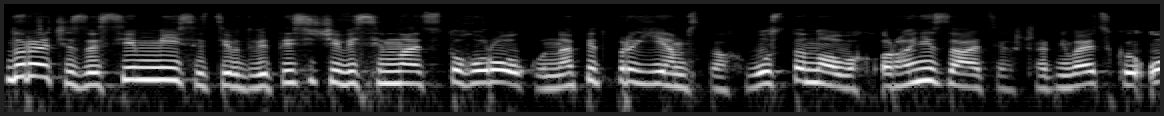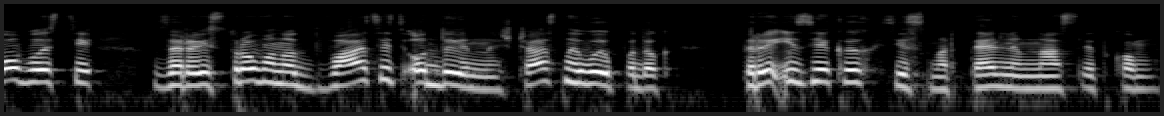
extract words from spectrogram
До речі, за сім місяців 2018 року на підприємствах, в установах, організаціях Чернівецької області зареєстровано 21 нещасний випадок, три із яких зі смертельним наслідком.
